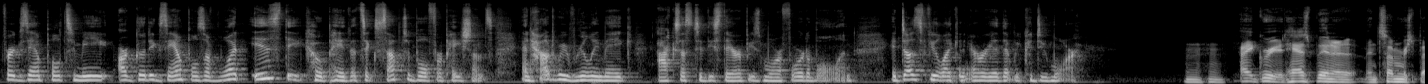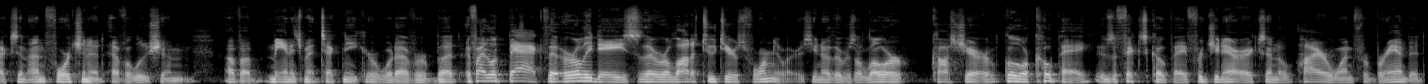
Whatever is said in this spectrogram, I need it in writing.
for example, to me, are good examples of what is the copay that's acceptable for patients and how do we really make access to these therapies more affordable. And it does feel like an area that we could do more. Mm-hmm. I agree. It has been, a, in some respects, an unfortunate evolution of a management technique or whatever. But if I look back, the early days, there were a lot of two tiers formulas. You know, there was a lower cost share, lower copay. It was a fixed copay for generics and a higher one for branded.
